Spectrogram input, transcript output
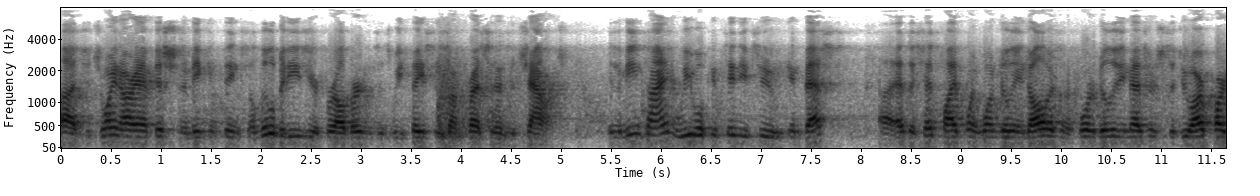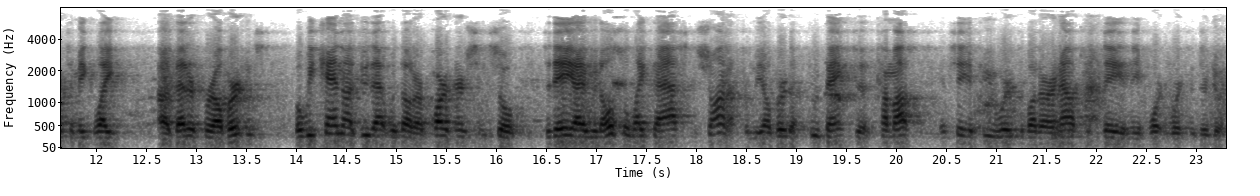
uh, to join our ambition in making things a little bit easier for Albertans as we face this unprecedented challenge. In the meantime, we will continue to invest uh, as I said, $5.1 billion in affordability measures to do our part to make life uh, better for Albertans. But we cannot do that without our partners. And so today I would also like to ask Shauna from the Alberta Food Bank to come up and say a few words about our announcement today and the important work that they're doing.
